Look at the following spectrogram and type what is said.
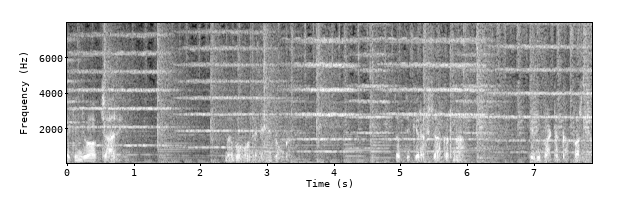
लेकिन जो आप चाह रहे हैं, मैं वो होने नहीं दूँगा। सत्य की रक्षा करना मेरी पाठक का फ़र्ज़ है।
